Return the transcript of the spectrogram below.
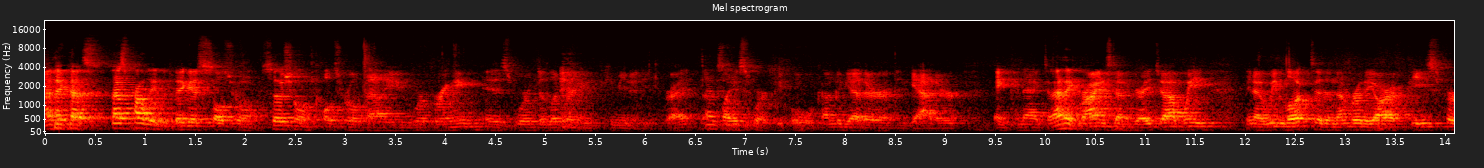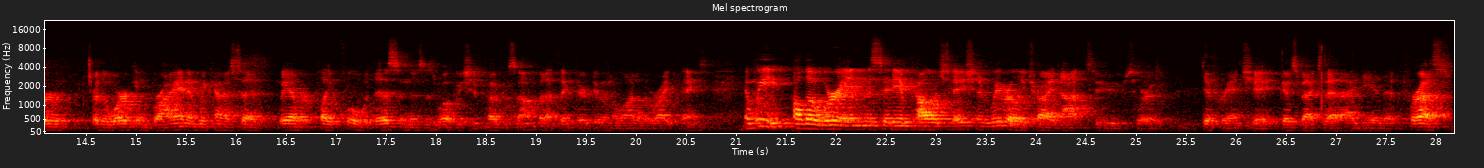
I think that's, that's probably the biggest social, social and cultural value we're bringing is we're delivering community, right? A place where people will come together and gather and connect. And I think Bryan's done a great job. We, you know, we looked at a number of the RFPs for, for the work in Bryan and we kind of said, we have our plate full with this and this is what we should focus on, but I think they're doing a lot of the right things. And we, although we're in the city of College Station, we really try not to sort of differentiate. It goes back to that idea that for us,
